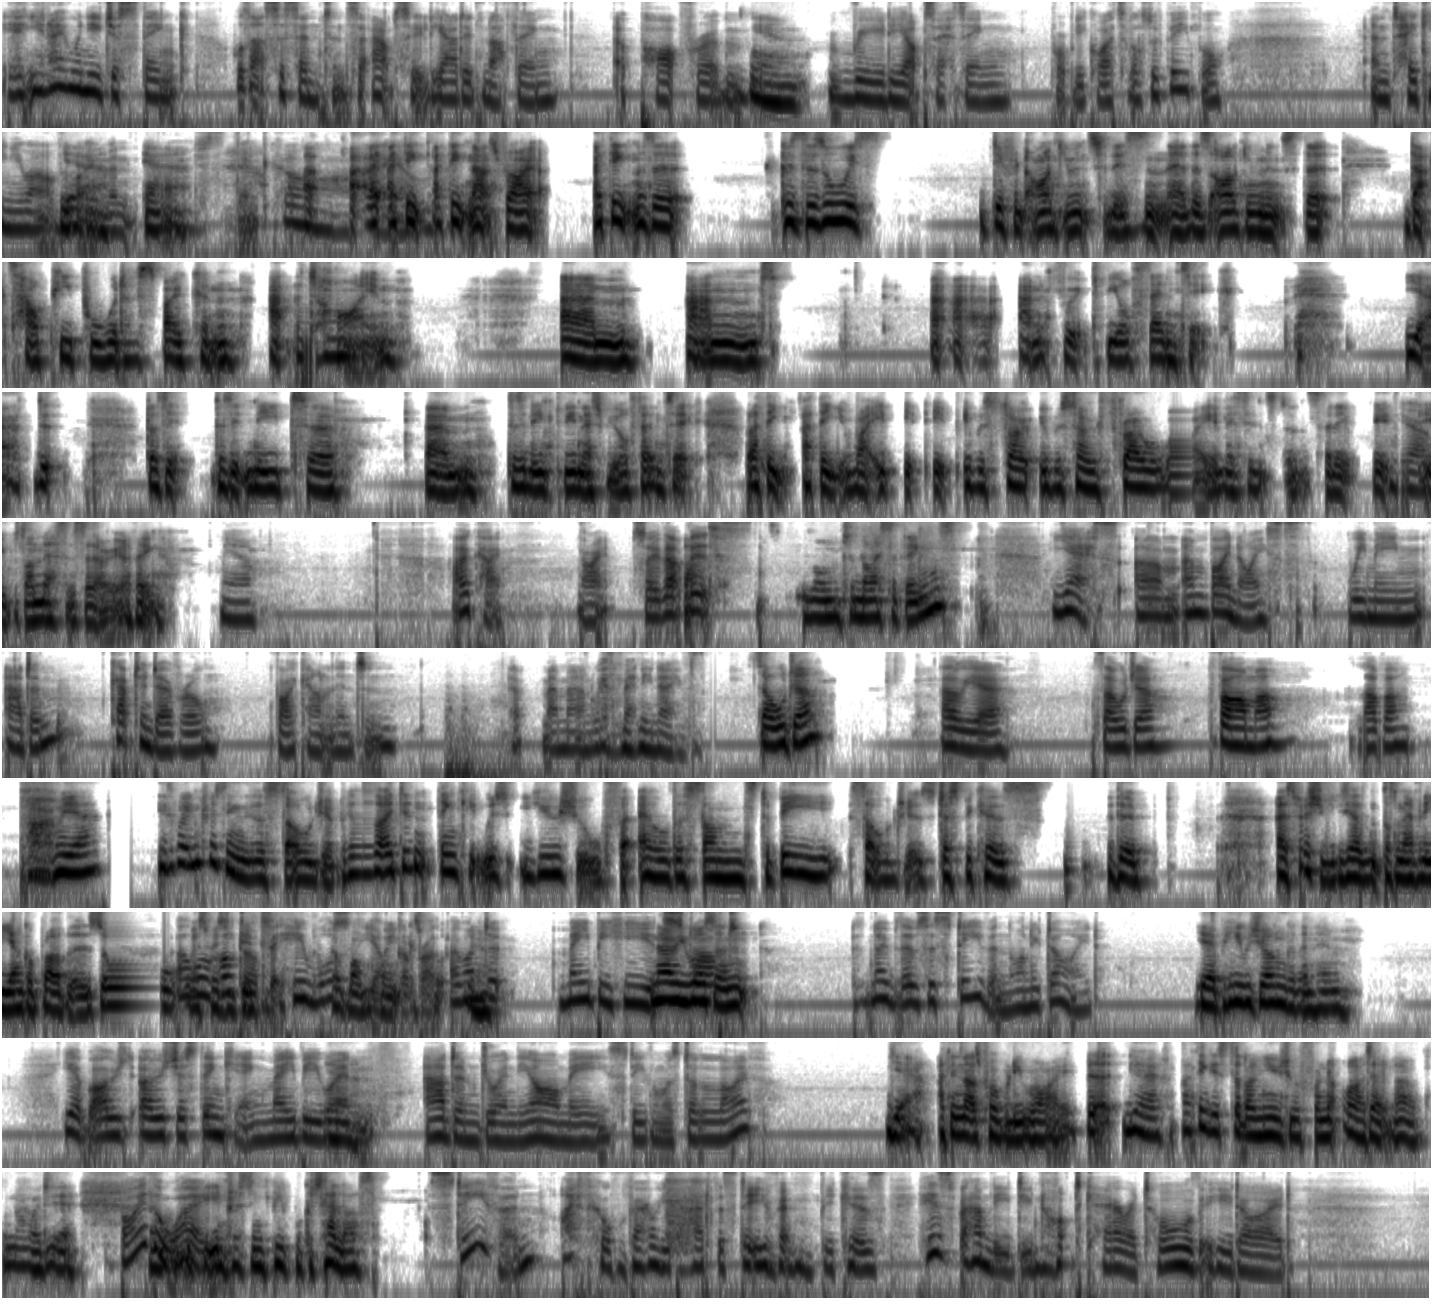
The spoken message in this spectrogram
you know when you just think, well, that's a sentence that absolutely added nothing apart from yeah really upsetting probably quite a lot of people and taking you out of the Yeah, moment. yeah. Just think, oh, I, I, think. I think that's right. I think there's a because there's always different arguments for this, isn't there? There's arguments that that's how people would have spoken at the time, um, and uh, and for it to be authentic. Yeah, does it does it need to um does it need to be there to be authentic but i think i think you're right it, it, it, was so it was so throwaway in this instance that it it, Yeah. it was unnecessary i think Yeah. Okay. All right. So that But- bit's Move on to nicer things yes. Um, and by nice we mean Adam, Captain Deverell, Viscount Lynton, a, a man with many names. soldier Oh yeah, soldier, farmer, lover. Oh, yeah. It's quite interesting as a soldier because I didn't think it was usual for elder sons to be soldiers just because the, especially because he doesn't have any younger brothers. Or Oh I well, hold he on, but he was the younger brother. I yeah. wonder. Maybe he. No, he started- wasn't. No, but there was a Stephen, the one who died. Yeah, but he was younger than him. Yeah, but I was I was just thinking maybe Yeah. when Adam joined the army, Stephen was still alive. Yeah, I think that's probably right. But yeah, I think it's still unusual for. No, oh, I don't know. I've got no idea. By the Um, way, interesting people could tell us. Stephen, I feel very bad for Stephen because his family do not care at all that he died.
